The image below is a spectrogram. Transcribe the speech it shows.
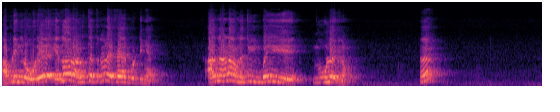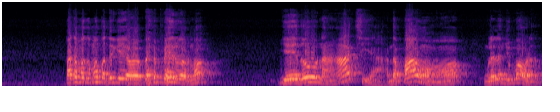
அப்படிங்கிற ஒரே ஏதோ ஒரு அழுத்தத்தினால எஃப்ஐஆர் போட்டீங்க. அதனால அவனை தூக்கின்னு போய் உள்ள வைக்கணும். ஆ? பக்கம் பக்கமா பத்திரிகை பேர் வரணும். ஏதோ நான் ஆச்சியா? அந்த பாவம் உங்களெல்லாம் சும்மா விடாது.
